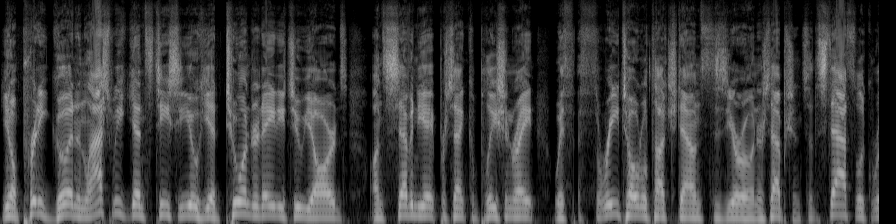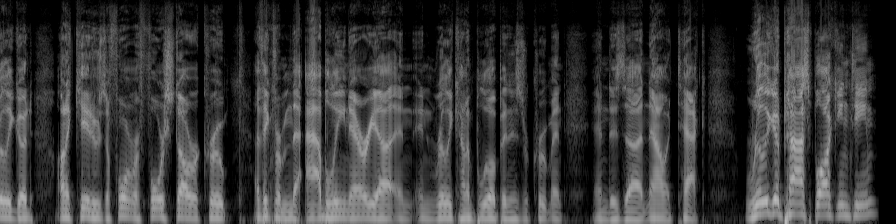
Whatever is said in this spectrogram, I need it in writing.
you know, pretty good. And last week against TCU, he had 282 yards on 78% completion rate with three total touchdowns to zero interceptions. So the stats look really good on a kid who's a former four-star recruit, I think from the Abilene area, and, and really kind of blew up in his recruitment and is uh, now at Tech. Really good pass blocking team.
